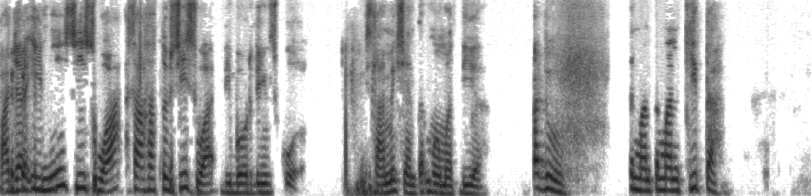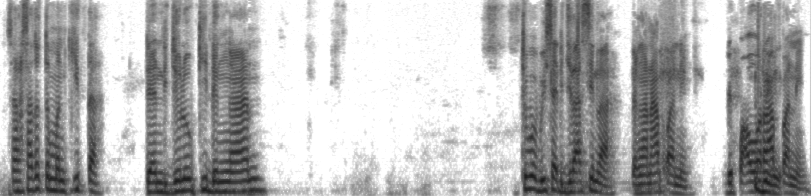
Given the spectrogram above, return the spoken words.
Fajar ini siswa, salah satu siswa di boarding school Islamic Center Muhammadiyah. Aduh. teman-teman kita, salah satu teman kita, dan dijuluki dengan, coba bisa dijelasin lah dengan apa nih, the power apa nih?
